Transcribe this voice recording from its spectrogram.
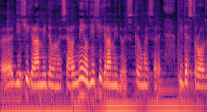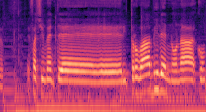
eh, 10 grammi devono essere, almeno 10 grammi devono essere di destrosio. È facilmente ritrovabile, non ha con,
